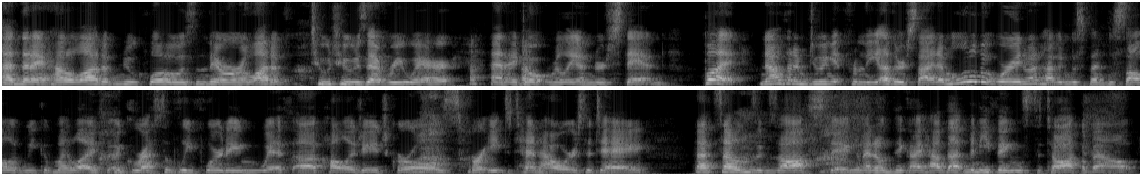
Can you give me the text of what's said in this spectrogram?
And then I had a lot of new clothes and there were a lot of tutus everywhere. And I don't really understand. But now that I'm doing it from the other side, I'm a little bit worried about having to spend a solid week of my life aggressively flirting with uh, college age girls for eight to ten hours a day. That sounds exhausting, and I don't think I have that many things to talk about.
